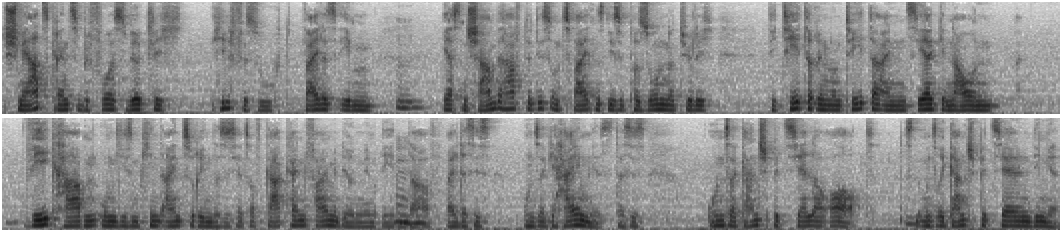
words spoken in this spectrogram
Schmerzgrenze, bevor es wirklich Hilfe sucht, weil es eben mhm. erstens schambehaftet ist und zweitens diese Person natürlich die Täterinnen und Täter einen sehr genauen Weg haben, um diesem Kind einzureden, dass es jetzt auf gar keinen Fall mit irgendwem reden mhm. darf, weil das ist unser Geheimnis, das ist unser ganz spezieller Ort, das sind mhm. unsere ganz speziellen Dinge.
